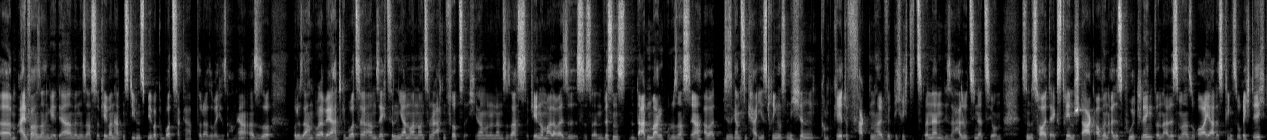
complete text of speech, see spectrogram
ähm, einfache Sachen geht, ja, wenn du sagst, okay, wann hat ein Steven Spielberg Geburtstag gehabt oder so welche Sachen, ja, also so, oder Sachen, oder wer hat Geburtstag am 16. Januar 1948, ja, wo du dann so sagst, okay, normalerweise ist es eine Wissensdatenbank, wo du sagst, ja, aber diese ganzen KIs kriegen es nicht hin, konkrete Fakten halt wirklich richtig zu benennen, diese Halluzinationen sind bis heute extrem stark, auch wenn alles cool klingt und alles immer so, oh ja, das klingt so richtig,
